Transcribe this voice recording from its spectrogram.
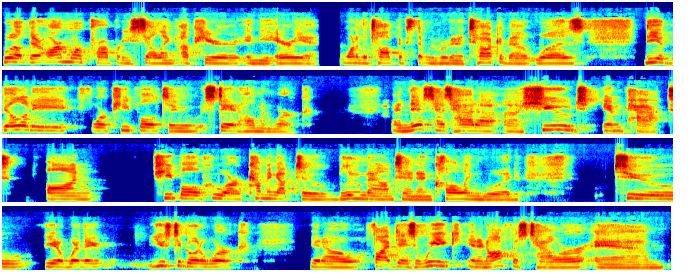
Well, there are more properties selling up here in the area. One of the topics that we were going to talk about was the ability for people to stay at home and work. And this has had a, a huge impact on people who are coming up to Blue Mountain and Collingwood to, you know, where they used to go to work, you know, five days a week in an office tower. And,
